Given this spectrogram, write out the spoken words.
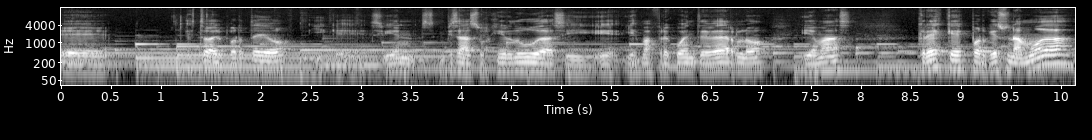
eh, esto del porteo y que si bien empiezan a surgir dudas y, es más frecuente verlo y demás, ¿crees que es porque es una moda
